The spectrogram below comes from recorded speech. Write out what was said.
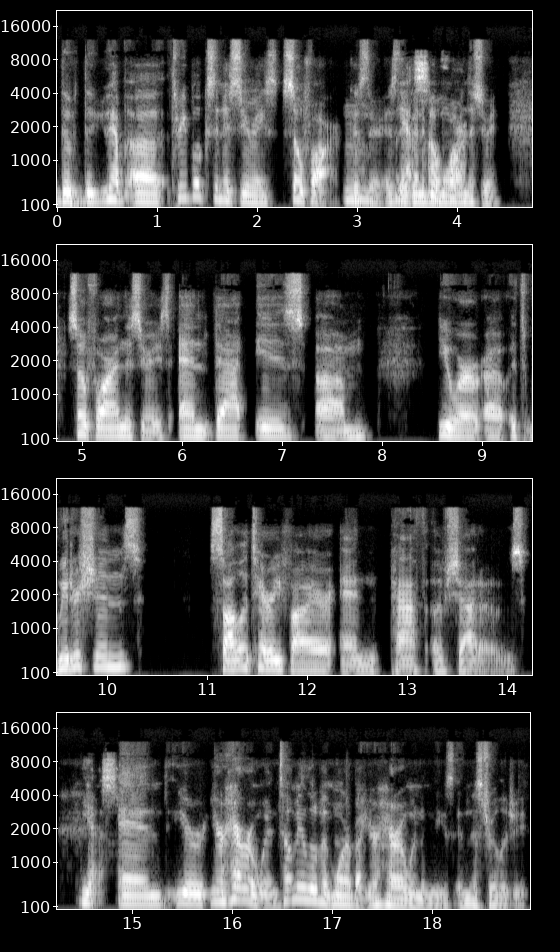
the the you have uh three books in a series so far because Mm, there is there yes, going to be so more in far. the series so far in the series, and that is um your uh it's Widdershins, Solitary Fire, and Path of Shadows. Yes. And your your heroine, tell me a little bit more about your heroine in these in this trilogy.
